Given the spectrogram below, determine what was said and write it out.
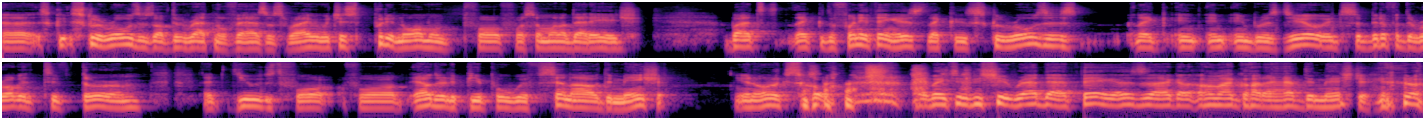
uh, sclerosis of the retinal vessels, right? Which is pretty normal for for someone of that age. But like the funny thing is, like sclerosis like in, in, in Brazil, it's a bit of a derogative term that's used for, for elderly people with senile dementia. You know, like so when she, she read that thing, I was like, oh my God, I have dementia. You know,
